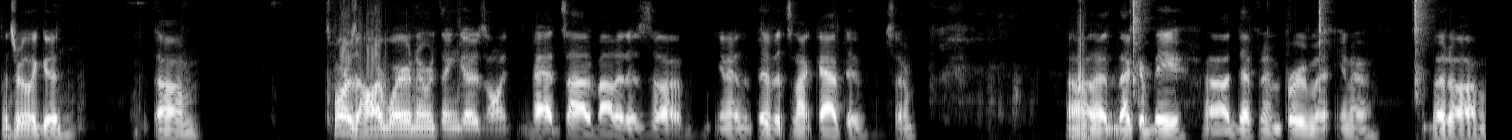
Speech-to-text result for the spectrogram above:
That's really good. Um, as far as the hardware and everything goes, the only bad side about it is, uh, you know, the pivot's not captive. So uh, that that could be a definite improvement, you know. But uh,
